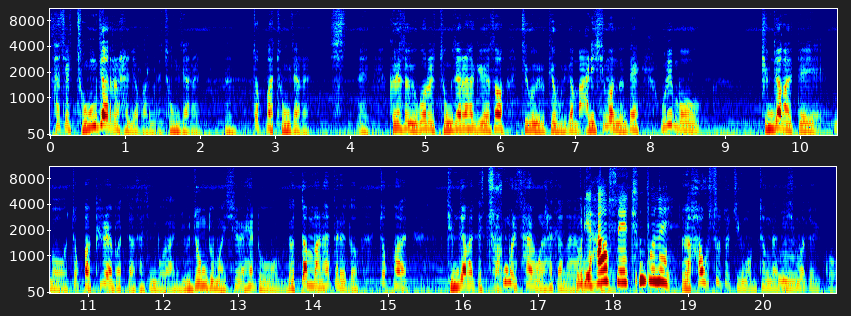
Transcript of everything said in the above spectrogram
사실 종자를 하려고 합니다. 종자를. 예, 쪽파 종자를. 예. 그래서 요거를 종자를 하기 위해서 지금 이렇게 우리가 많이 심었는데 우리 뭐 김장할 때 뭐 쪽파 필요해봤자 사실 뭐 요 정도만 시- 해도 몇 단만 하더라도 쪽파 김장할 때 충분히 사용을 하잖아요. 우리 하우스에 충분해. 어, 하우스도 지금 엄청나게 음. 심어져 있고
